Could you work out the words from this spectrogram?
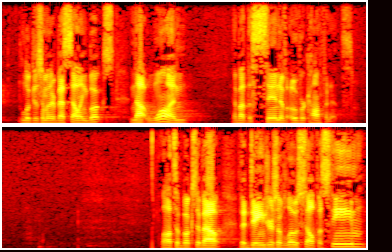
looked at some of their best selling books, not one about the sin of overconfidence. Lots of books about the dangers of low self esteem,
